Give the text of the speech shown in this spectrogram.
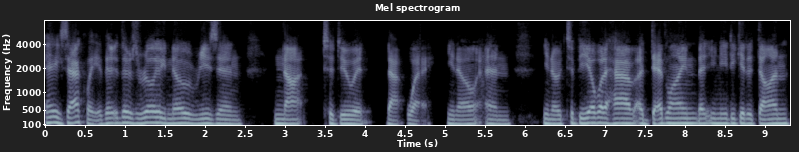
exactly. There, there's really no reason not to do it that way, you know, and, you know, to be able to have a deadline that you need to get it done,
